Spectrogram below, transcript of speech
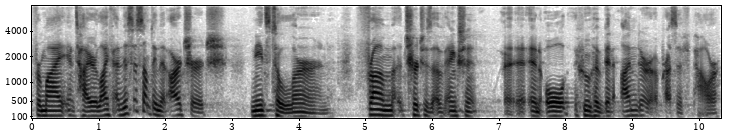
for my entire life? And this is something that our church needs to learn from churches of ancient and old who have been under oppressive power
